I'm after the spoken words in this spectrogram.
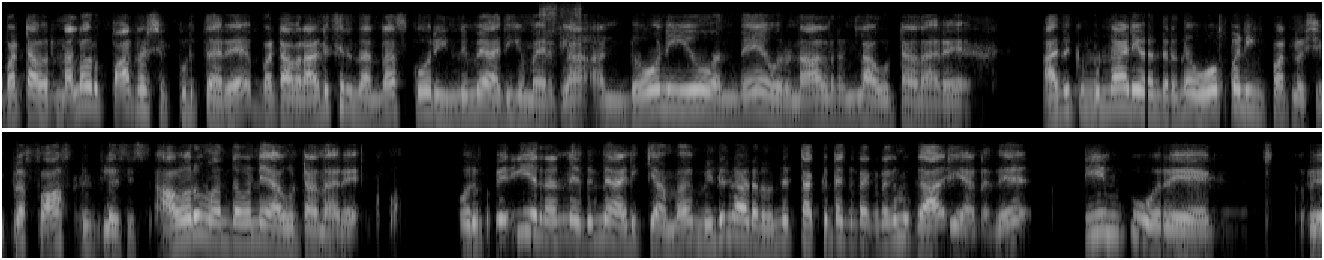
பட் அவர் நல்ல ஒரு பார்ட்னர்ஷிப் கொடுத்தாரு. பட் அவர் அடிச்சிருந்தாருன்னா ஸ்கோர் இன்னுமே அதிகமாயிருக்கலாம். அண்ட் டோனியும் வந்து ஒரு நாலு ரன்ல அவுட் ஆனாரு. அதுக்கு முன்னாடி வந்திருந்த ஓப்பனிங் பார்ட்னர்ஷிப்ல ஃபாஸ்ட் டூப்ளசிஸ் அவரும் வந்தவொடனே அவுட் ஆனாரு. ஒரு பெரிய ரன் எதுவுமே அடிக்காம மிடில் ஆர்டர் வந்து டக்கு டக்கு டக்கு டக்குன்னு காலியானது. டீமுக்கு ஒரு ஒரு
